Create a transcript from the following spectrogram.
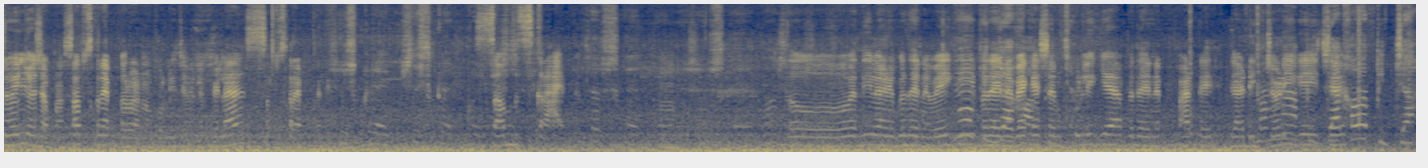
જોઈ લો છો પણ સબસ્ક્રાઇબ કરવાનું ભૂલી જાઓ એટલે પેલા સબસ્ક્રાઇબ કરી સબસ્ક્રાઇબ સબસ્ક્રાઇબ સબસ્ક્રાઇબ તો હવે દિવાળી બધાને વહી ગઈ બધાને વેકેશન ખુલી ગયા બધાને પાટે ગાડી ચડી ગઈ છે ખાવા પિઝા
